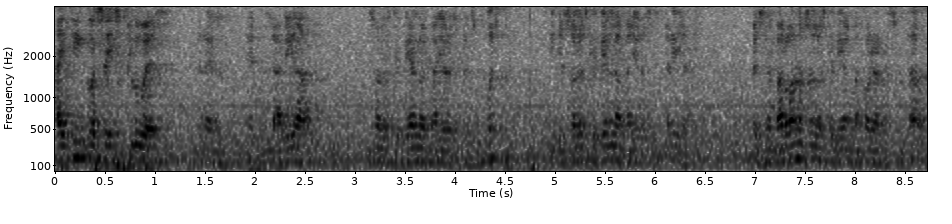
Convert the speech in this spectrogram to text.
Hay 5 o 6 clubes en la liga que son los que tienen los mayores presupuestos y que son los que tienen las mayores estrellas. Pero sin embargo no son los que tienen mejores resultados.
